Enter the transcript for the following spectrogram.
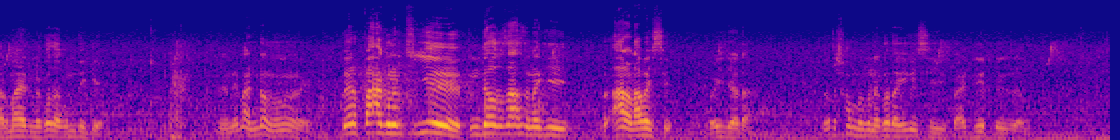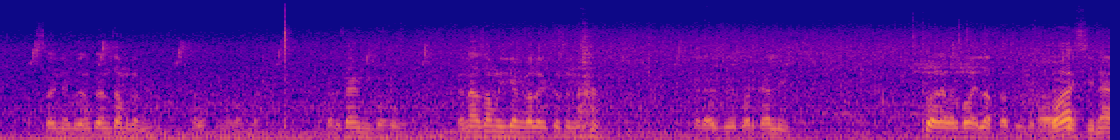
ওর মায়ের মেয়ে কথা কম দিকে বান্ড কই আরে পাগল এটা ইয়ে তুমি দেওয়া আছে নাকি আড়াটা পাইছে ওই ওটা তো সম্পর্ক নাই কথা কি কইছি? বাইট ডিলিট করে যাও। সরি না বুঝলাম কারণ জামু কামি তাহলে যাই নি কহো না জামু কিছু না? এরা যে বরকালি তোর আবার ভয় লাভ পাচ্ছিস গেছি না।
